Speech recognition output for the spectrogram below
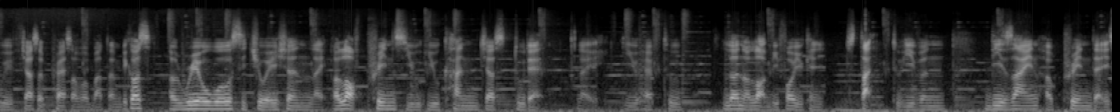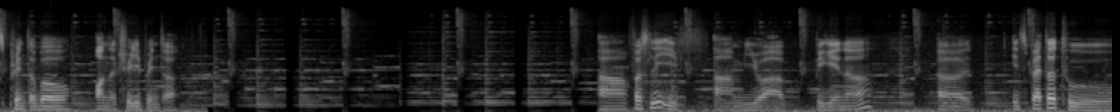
with just a press of a button because a real world situation like a lot of prints you, you can't just do that like you have to learn a lot before you can start to even design a print that is printable on a 3D printer. Uh, firstly, if um, you are a beginner, uh, it's better to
